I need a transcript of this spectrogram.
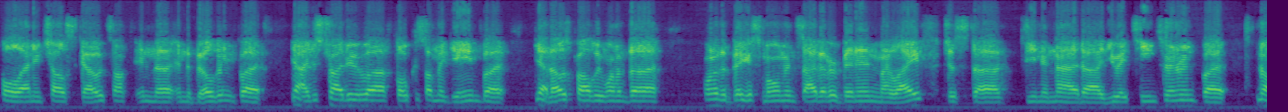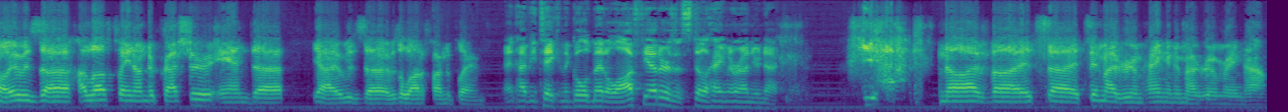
whole NHL scouts in the in the building. But yeah, I just try to uh, focus on the game. But yeah, that was probably one of the one of the biggest moments I've ever been in my life. Just uh, being in that uh, U18 tournament. But no, it was. Uh, I love playing under pressure, and uh, yeah, it was. Uh, it was a lot of fun to play in. And have you taken the gold medal off yet, or is it still hanging around your neck? Yeah, no, I've. Uh, it's uh, it's in my room, hanging in my room right now.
